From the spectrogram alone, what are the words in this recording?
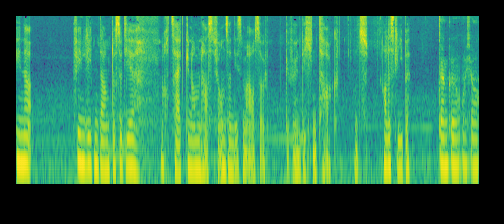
Ina, vielen lieben Dank, dass du dir noch Zeit genommen hast für uns an diesem außergewöhnlichen Tag. Und alles Liebe. Danke euch auch.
